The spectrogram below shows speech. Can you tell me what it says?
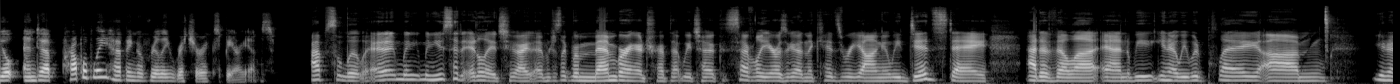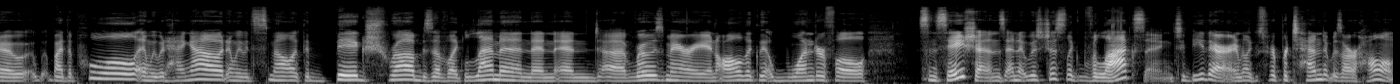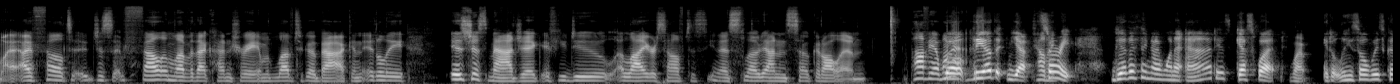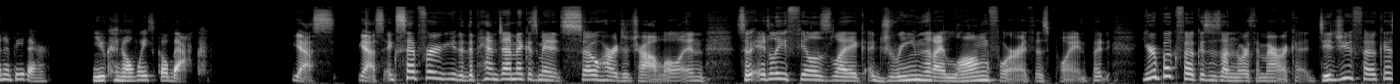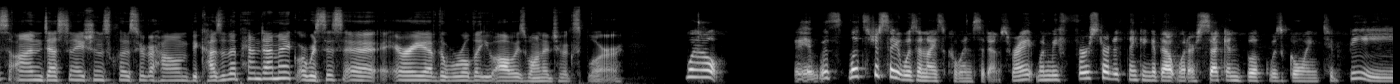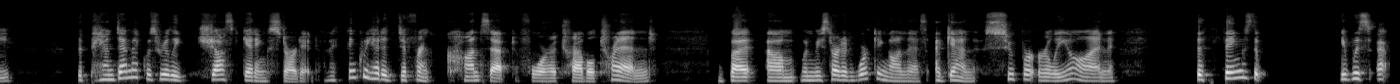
you'll end up probably having a really richer experience. Absolutely. And when, when you said Italy too, I, am just like remembering a trip that we took several years ago and the kids were young and we did stay at a villa and we, you know, we would play, um, you know, by the pool and we would hang out and we would smell like the big shrubs of like lemon and, and uh, rosemary and all like that wonderful sensations and it was just like relaxing to be there and like sort of pretend it was our home. I, I felt just fell in love with that country and would love to go back and italy is just magic if you do allow yourself to you know slow down and soak it all in. Pavi, I want well, the other yeah sorry me. the other thing i want to add is guess what? What? Italy's always going to be there. You can always go back. Yes Yes, except for, you know, the pandemic has made it so hard to travel. And so Italy feels like a dream that I long for at this point. But your book focuses on North America. Did you focus on destinations closer to home because of the pandemic, or was this an area of the world that you always wanted to explore? Well, it was, let's just say it was a nice coincidence, right? When we first started thinking about what our second book was going to be, the pandemic was really just getting started. And I think we had a different concept for a travel trend. But um, when we started working on this, again, super early on, the things that it was, uh,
